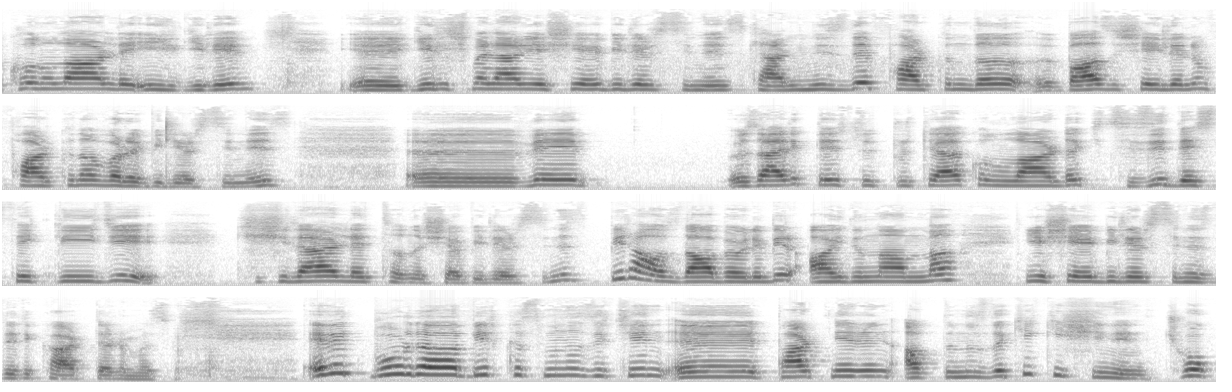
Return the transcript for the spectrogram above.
konularla ilgili e, gelişmeler yaşayabilirsiniz. Kendinizde farkında bazı şeylerin farkına varabilirsiniz. E, ve özellikle spiritüel konularda sizi destekleyici kişilerle tanışabilirsiniz. Biraz daha böyle bir aydınlanma yaşayabilirsiniz dedi kartlarımız. Evet burada bir kısmınız için e, partnerin aklınızdaki kişinin çok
